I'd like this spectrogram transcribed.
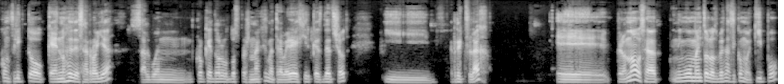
conflicto que no se desarrolla, salvo en, creo que dos, los dos personajes, me atrevería a decir que es Deadshot y Rick Flag, eh, pero no, o sea, en ningún momento los ves así como equipo,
